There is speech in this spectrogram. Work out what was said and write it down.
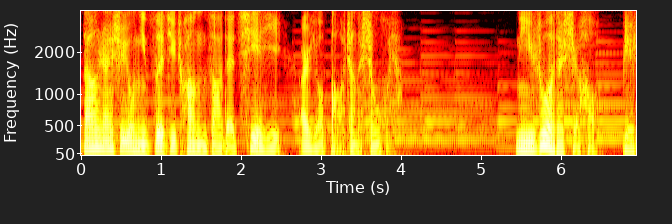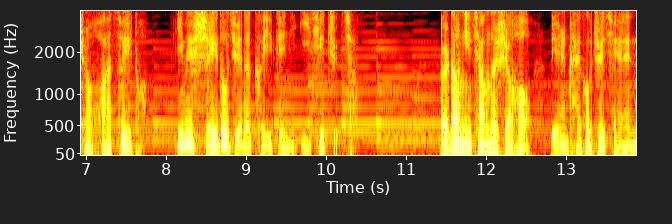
当然是用你自己创造的惬意而有保障的生活呀。你弱的时候，别人话最多，因为谁都觉得可以给你一些指教；而当你强的时候，别人开口之前，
